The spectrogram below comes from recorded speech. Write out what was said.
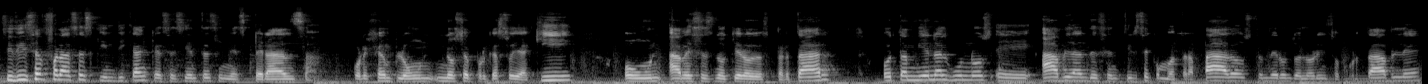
Si dice frases que indican que se siente sin esperanza, por ejemplo, un no sé por qué estoy aquí o un a veces no quiero despertar, o también algunos eh, hablan de sentirse como atrapados, tener un dolor insoportable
